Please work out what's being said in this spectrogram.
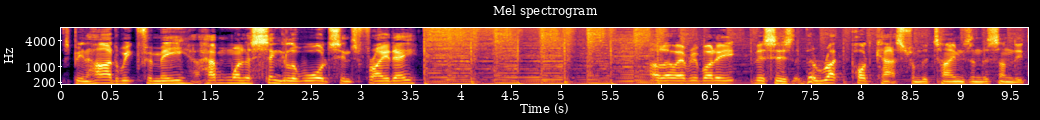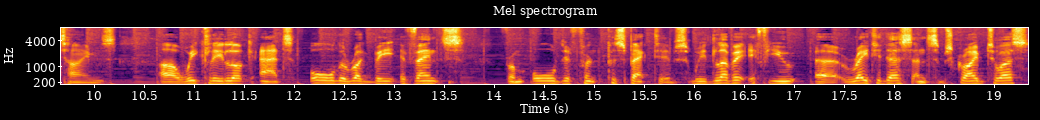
It's been a hard week for me. I haven't won a single award since Friday. Hello, everybody. This is the Ruck podcast from the Times and the Sunday Times. Our weekly look at all the rugby events from all different perspectives. We'd love it if you uh, rated us and subscribed to us.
